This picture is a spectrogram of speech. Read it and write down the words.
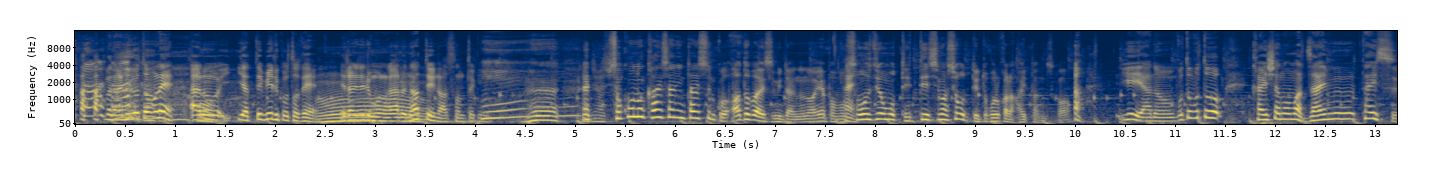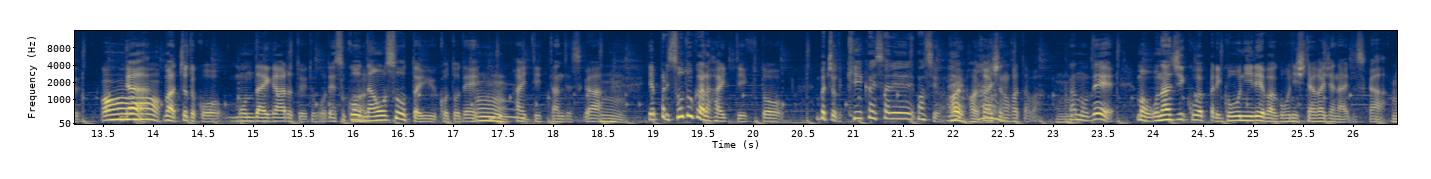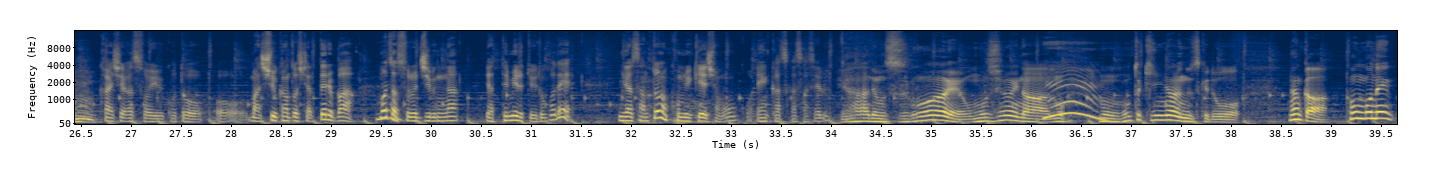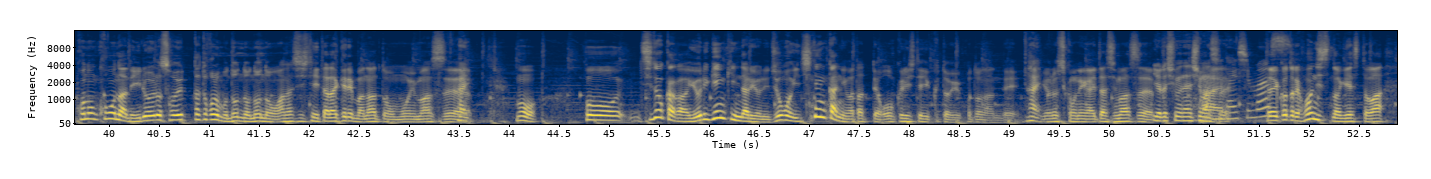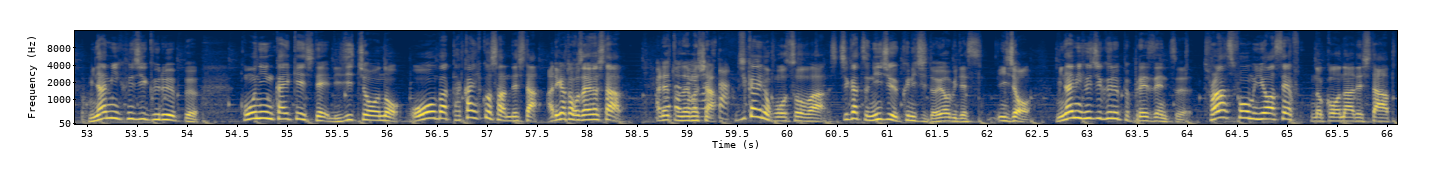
あ何事もねあのうやってみることでうん得られるものがあるなというのはその時へに。そこの会社に対するこうアドバイスみたいなのはやっぱもうはい。掃除をもう徹底しましょうっていうところから入ったんですか、あいえいえあのもともと会社のまあ財務体質がまあちょっとこう問題があるというところでそこを直そうということでうん。入っていったんですが、うん。やっぱり外から入っていくとやっぱりちょっと警戒されますよね、はいはい会社の方は。うん。なので、まあ、同じこうやっぱり郷にいれば郷に従いじゃないですか、うん。会社がそういうことを、おまあ、習慣としてやってればまずはそれを自分がやってみるというところで皆さんとのコミュニケーションをこう円滑化させる。いやーでもすごい面白いな、もうもう本当気になるんですけどなんか今後ねこのコーナーでいろいろそういったところもどんどんどんどんお話ししていただければなと思います、はい。もうこう静岡がより元気になるように情報1年間にわたってお送りしていくということなんで、はい。よろしくお願いいたします。よろしくお願いします。はい。ということで本日のゲストは南富士グループ公認会計士で理事長の大場隆彦さんでした。ありがとうございました。ありがとうございました。次回の放送は7月29日土曜日です。以上南富士グループプレゼンツ Transform Yourself のコーナーでした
